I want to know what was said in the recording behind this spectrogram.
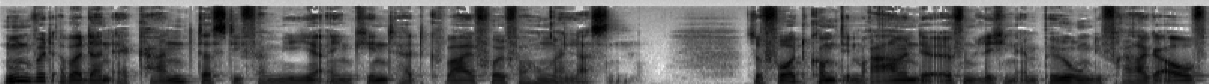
Nun wird aber dann erkannt, dass die Familie ein Kind hat qualvoll verhungern lassen. Sofort kommt im Rahmen der öffentlichen Empörung die Frage auf,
